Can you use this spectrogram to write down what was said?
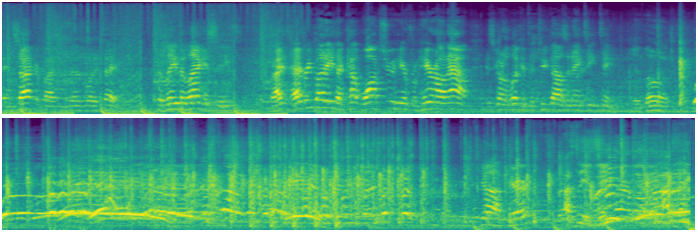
and sacrifice and does what it takes to leave a legacy, right? Everybody that walks through here from here on out is going to look at the 2018 team. Good Lord. Good job, Garrett. I see you, G. I see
